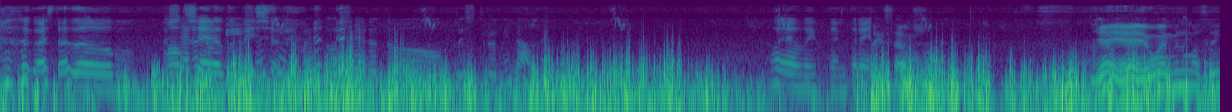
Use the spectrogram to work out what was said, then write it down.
Gosta do Do mau cheiro do bicho? sim, mas do cheiro do, do trem. Tem sabes? É, é, eu é mesmo assim.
